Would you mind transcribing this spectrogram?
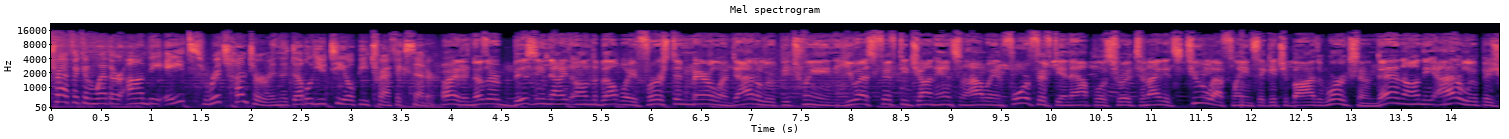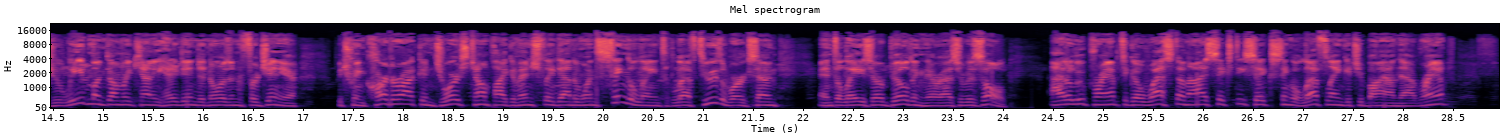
Traffic and weather on the 8th. Rich Hunter in the WTOP Traffic Center. All right, another busy night on the Beltway. First in Maryland, Loop between US 50 John Hanson Highway and 450 Annapolis Road. Tonight, it's two left lanes that get you by the work zone. Then on the Loop, as you leave Montgomery County headed into Northern Virginia, between Carderock and Georgetown Pike, eventually down to one single lane to the left through the work zone, and delays are building there as a result. Loop ramp to go west on I-66, single left lane get you by on that ramp.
